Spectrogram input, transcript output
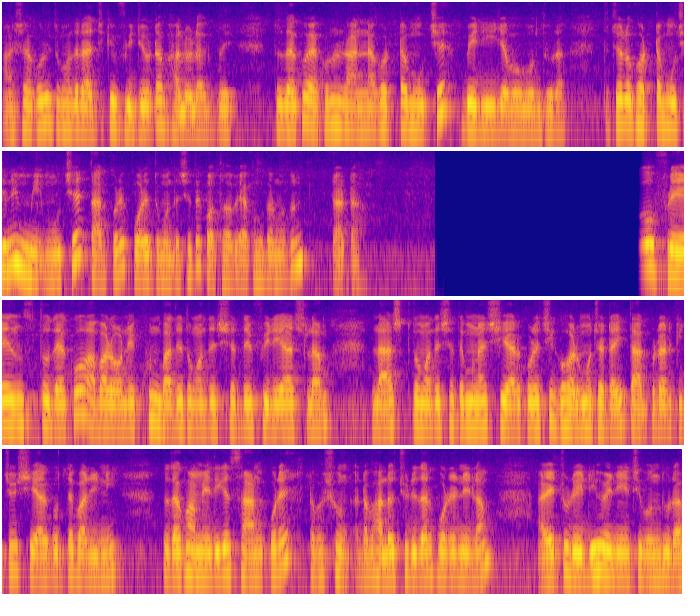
আশা করি তোমাদের আজকে ভিডিওটা ভালো লাগবে। তো দেখো, এখন রান্নাঘরটা মুছে বেরিয়ে যাব বন্ধুরা। তো চলো ঘরটা মুছে নিই মুছে তারপরে পরে তোমাদের সাথে কথা হবে। এখনকার মতন টাটা। তো ফ্রেন্ডস তো দেখো, আবার অনেকক্ষণ বাদে তোমাদের সাথে ফিরে আসলাম। লাস্ট তোমাদের সাথে মনে হয় শেয়ার করেছি ঘর মোছাটাই, তারপরে আর কিছুই শেয়ার করতে পারিনি। তো দেখো, আমি এদিকে স্নান করে একটা একটা ভালো চুড়িদার পরে নিলাম। আর একটু রেডি হয়ে নিয়েছি বন্ধুরা।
